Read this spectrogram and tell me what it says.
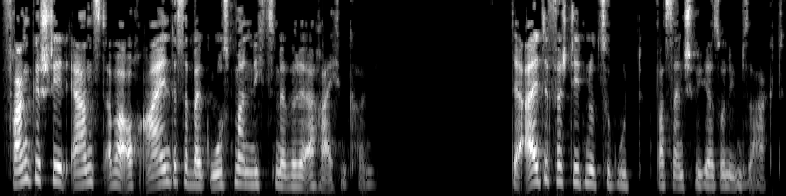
Frank gesteht ernst aber auch ein, dass er bei Großmann nichts mehr würde erreichen können. Der Alte versteht nur zu gut, was sein Schwiegersohn ihm sagt.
